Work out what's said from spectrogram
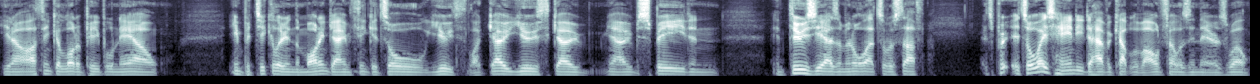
You know, I think a lot of people now, in particular in the modern game, think it's all youth. Like go youth, go you know speed and enthusiasm and all that sort of stuff. It's it's always handy to have a couple of old fellas in there as well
